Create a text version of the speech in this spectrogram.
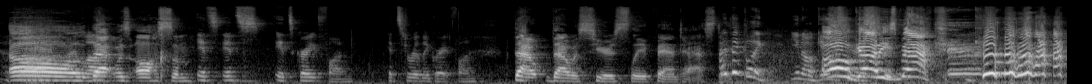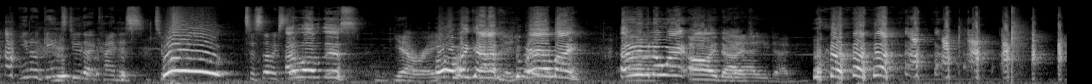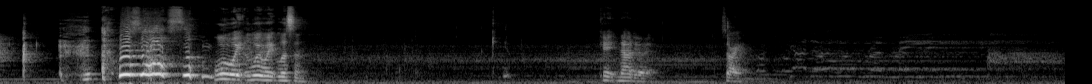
I oh, love that was awesome. It's it's it's great fun. It's really great fun. That that was seriously fantastic. I think like you know games. Oh do, God, he's back! You know games do that kind of to, Woo! to some extent. I love this. Yeah, right. Oh my God, Yeah, where am I? I don't even uh, know where. Oh, I died. yeah, you died. That was awesome. Wait, wait, wait, wait. Listen. Okay, now do it. Sorry.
